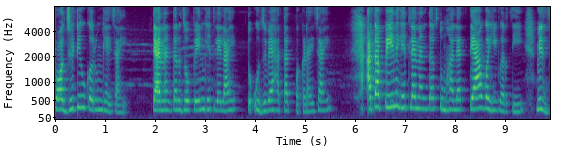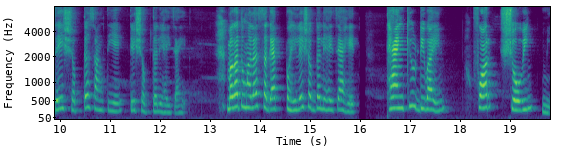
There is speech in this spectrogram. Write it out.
पॉझिटिव्ह करून घ्यायचं आहे. त्यानंतर जो पेन घेतलेला आहे तो उजव्या हातात पकडायचा आहे. आता पेन घेतल्यानंतर तुम्हाला त्या वहीवरती मी जे शब्द सांगतेय ते शब्द लिहायचे आहेत. बघा तुम्हाला सगळ्यात पहिले शब्द लिहायचे आहेत thank you divine for showing me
